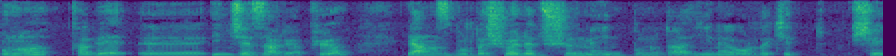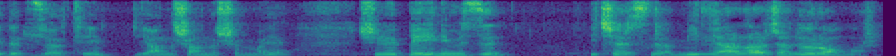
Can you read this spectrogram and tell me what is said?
Bunu tabi e, ince zar yapıyor. Yalnız burada şöyle düşünmeyin bunu da. Yine oradaki şeyi de düzelteyim. Yanlış anlaşılmayı. Şimdi beynimizin içerisinde milyarlarca nöron var.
